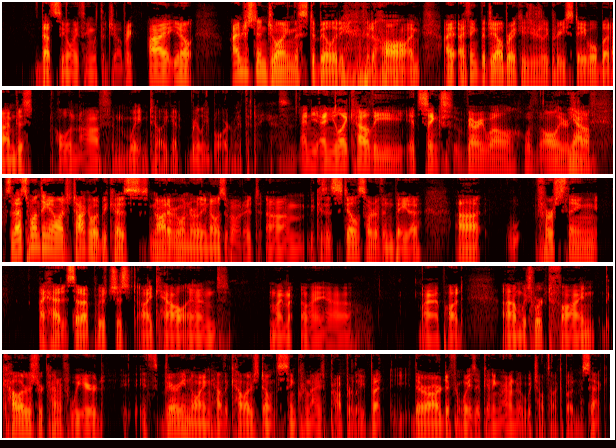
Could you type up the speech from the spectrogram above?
that's the only thing with the jailbreak. I you know. I'm just enjoying the stability of it all. I'm, I, I think the jailbreak is usually pretty stable, but I'm just holding off and wait until I get really bored with it. I guess. And you and you like how the it syncs very well with all your Yeah. stuff. So that's one thing I wanted to talk about because not everyone really knows about it um, because it's still sort of in beta. Uh, first thing I had it set up was just iCal and my my uh, my iPod, um, which worked fine. The colors were kind of weird. It's very annoying how the colors don't synchronize properly, but there are different ways of getting around it, which I'll talk about in a sec.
